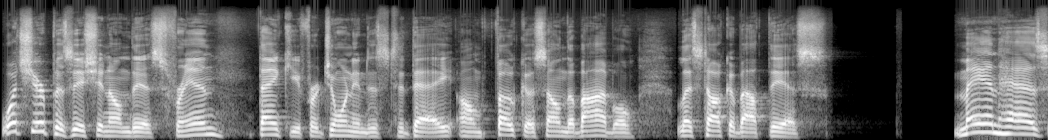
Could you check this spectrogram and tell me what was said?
What's your position on this, friend? Thank you for joining us today on Focus on the Bible. Let's talk about this. Man has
